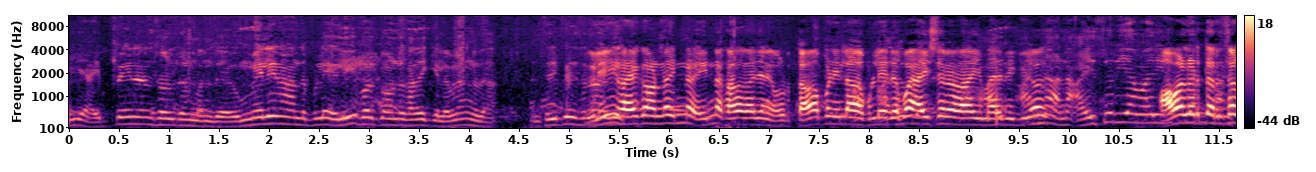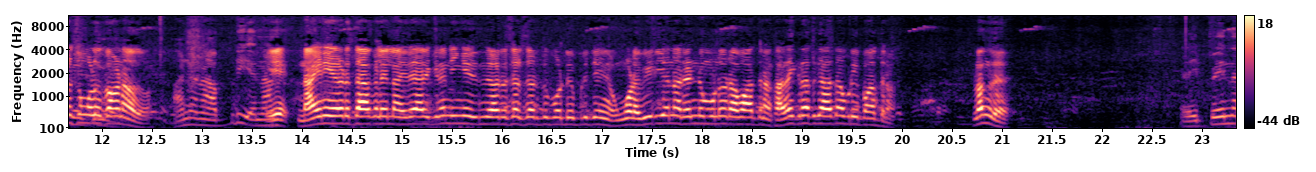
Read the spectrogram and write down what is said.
ஐயா இப்போ நான் சொல்கிறேன் வந்து உண்மையிலேயே நான் அந்த பிள்ளையை வெளியே பொறுக்க வந்து கதைக்கல விளங்குதா அவள் எடுத்த ரிசல்ட்ஸ் உங்களுக்கு காணாதோ? அண்ணா நான் அப்படி நான் ஏ நைனே எடுத்த ஆக்கள் எல்லாம் இதா இருக்கிறேன் நீங்க இந்த ரிசல்ட்ஸ் எடுத்து போட்டு இப்படி செய்யுங்க. உங்களோட வீடியோ நான் ரெண்டு மூணு தடவை பார்த்தேன் கதைக்கிறதுக்காக தான் அப்படி பார்த்தேன் விளங்குது? இப்போ என்ன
